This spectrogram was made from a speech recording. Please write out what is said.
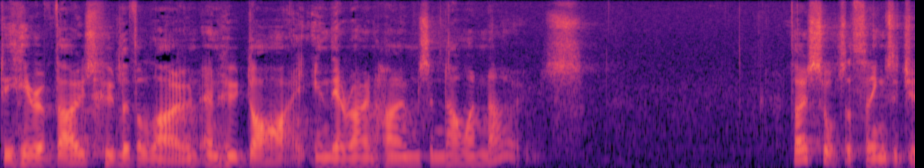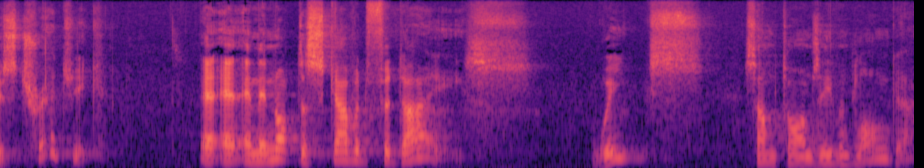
to hear of those who live alone and who die in their own homes and no one knows. Those sorts of things are just tragic. And, they're not discovered for days, weeks, sometimes even longer.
